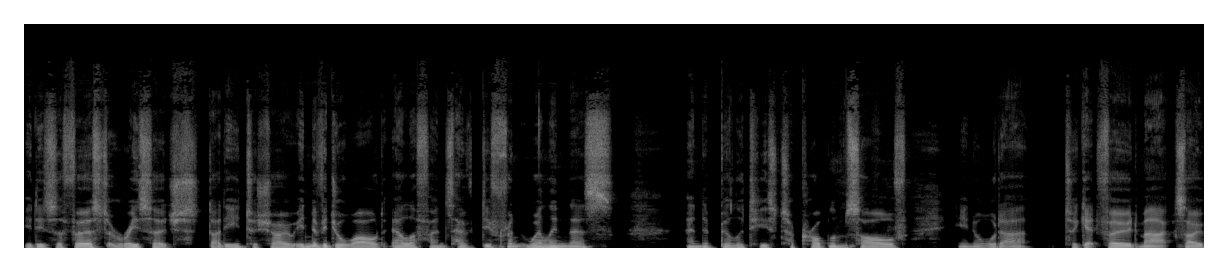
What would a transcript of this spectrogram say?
It is the first research study to show individual wild elephants have different willingness and abilities to problem solve in order to get food, Mark. So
